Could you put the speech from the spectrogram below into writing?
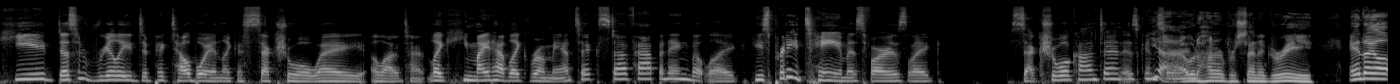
he doesn't really depict hellboy in like a sexual way a lot of times like he might have like romantic stuff happening but like he's pretty tame as far as like sexual content is concerned Yeah, I would 100% agree. And I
